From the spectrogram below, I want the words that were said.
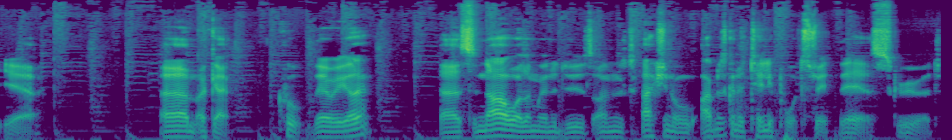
Yeah. Um. Okay. Cool. There we go. Uh, so now what I'm gonna do is I'm just, actually no, I'm just gonna teleport straight there. Screw it.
